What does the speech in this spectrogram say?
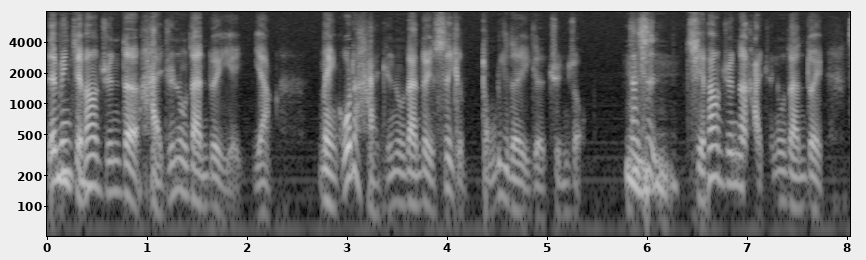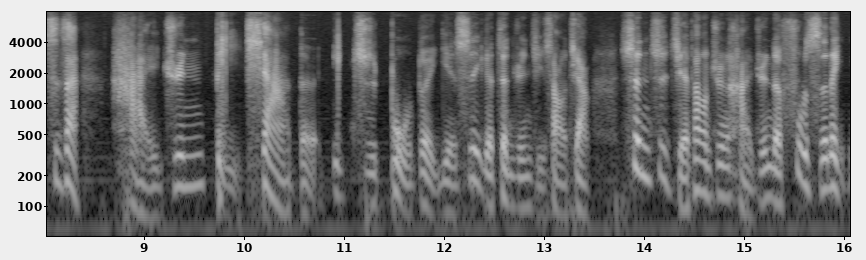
人民解放军的海军陆战队也一样，美国的海军陆战队是一个独立的一个军种，但是解放军的海军陆战队是在。海军底下的一支部队，也是一个正军级少将，甚至解放军海军的副司令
